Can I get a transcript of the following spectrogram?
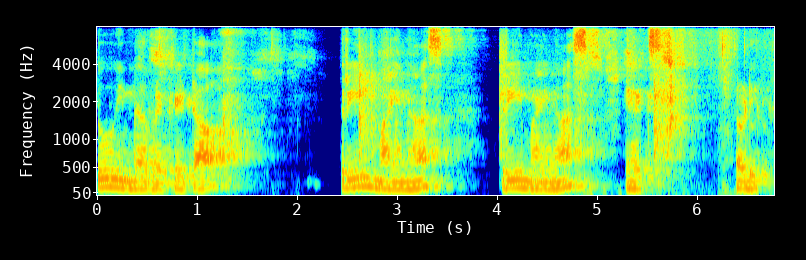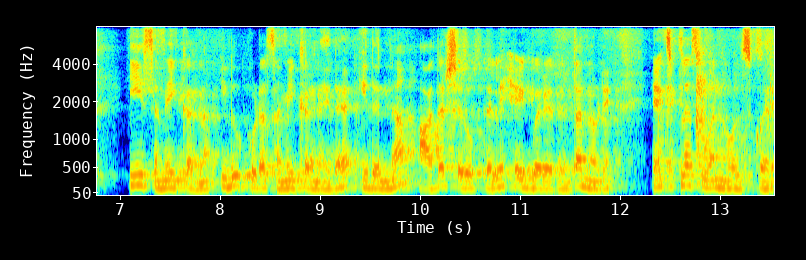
two in the bracket of three minus three minus x ನೋಡಿ, ಈ ಸಮೀಕರಣ, ಇದು ಕೂಡ ಸಮೀಕರಣ ಇದೆ. ಇದನ್ನು ಆದರ್ಶ ರೂಪದಲ್ಲಿ ಹೇಗೆ ಬರೆಯೋದು ಅಂತ ನೋಡಿ. X plus one whole square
